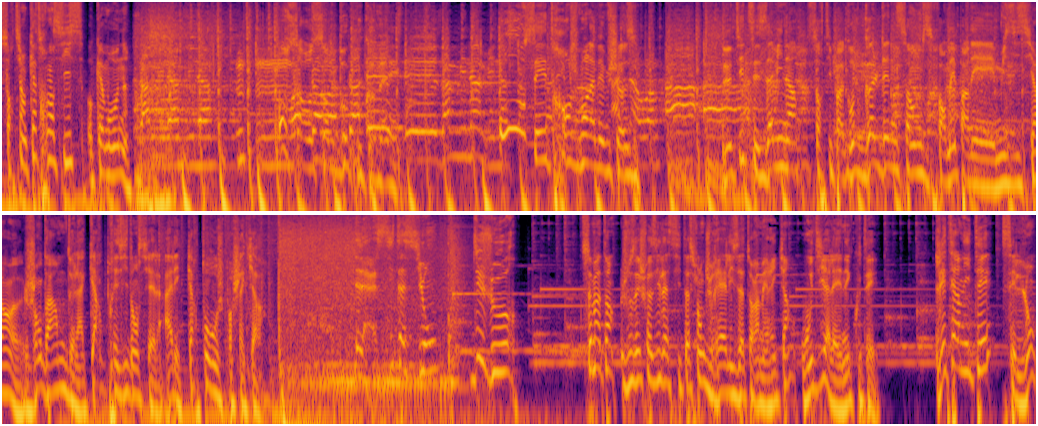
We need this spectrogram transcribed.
sorti en 86 au Cameroun. Oh, ça ressemble beaucoup quand même. C'est étrangement la même chose. Le titre c'est Zamina, sorti par le groupe Golden Sounds, formé par des musiciens euh, gendarmes de la garde présidentielle. Allez, carton rouge pour Shakira. La citation du jour. Ce matin, je vous ai choisi la citation du réalisateur américain Woody Allen. Écoutez. L'éternité, c'est long,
